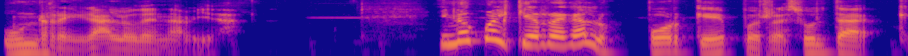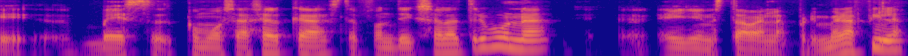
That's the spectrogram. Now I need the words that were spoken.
un regalo de Navidad. Y no cualquier regalo, porque pues resulta que ves cómo se acerca Stephon Dix a la tribuna, Aiden estaba en la primera fila,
